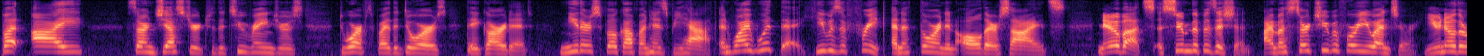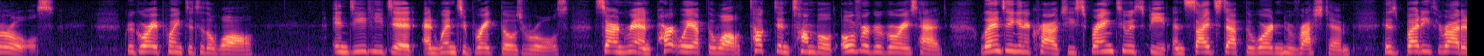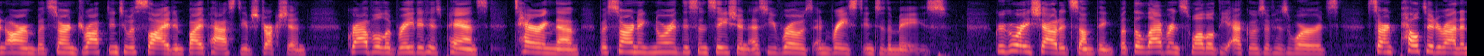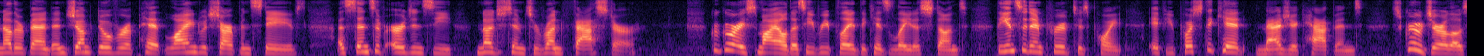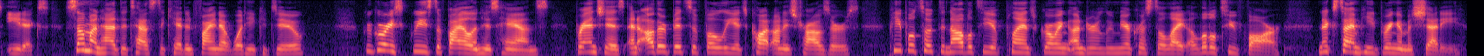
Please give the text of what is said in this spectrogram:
But I. Sarn gestured to the two rangers, dwarfed by the doors they guarded. Neither spoke up on his behalf, and why would they? He was a freak and a thorn in all their sides. No buts. Assume the position. I must search you before you enter. You know the rules. Grigori pointed to the wall. Indeed, he did, and when to break those rules. Sarn ran partway up the wall, tucked and tumbled over Grigori's head. Landing in a crouch, he sprang to his feet and sidestepped the warden who rushed him. His buddy threw out an arm, but Sarn dropped into a slide and bypassed the obstruction. Gravel abraded his pants, tearing them, but Sarn ignored the sensation as he rose and raced into the maze. Grigori shouted something, but the labyrinth swallowed the echoes of his words. Sarn pelted around another bend and jumped over a pit lined with sharpened staves. A sense of urgency nudged him to run faster. Grigori smiled as he replayed the kid's latest stunt. The incident proved his point. If you pushed the kid, magic happened. Screw Jurlo's edicts. Someone had to test the kid and find out what he could do. Grigori squeezed the file in his hands. Branches and other bits of foliage caught on his trousers. People took the novelty of plants growing under Lumiere crystal light a little too far. Next time he'd bring a machete.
